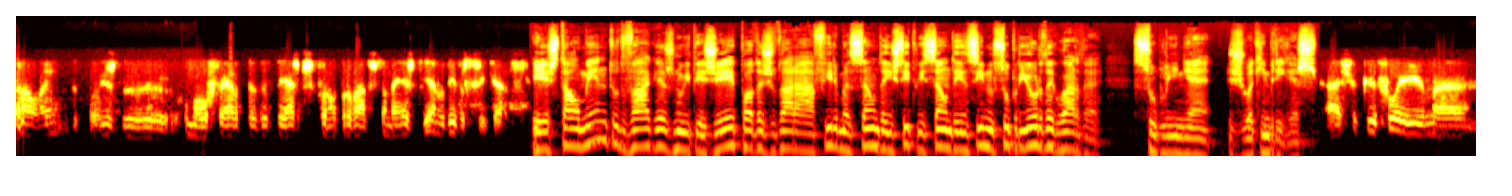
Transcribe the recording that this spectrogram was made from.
para além depois de uma oferta de testes que foram aprovados também este ano, diversificados. Este aumento de vagas no IPG pode ajudar à afirmação da instituição de ensino superior da Guarda, sublinha Joaquim Brigas. Acho que foi uma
